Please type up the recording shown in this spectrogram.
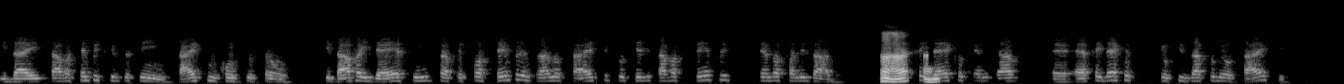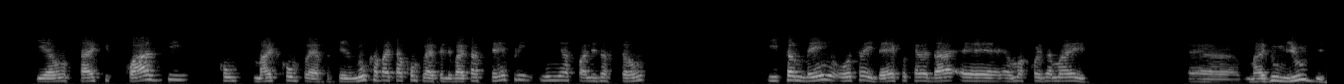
e daí estava sempre escrito assim, site em construção, que dava a ideia assim para a pessoa sempre entrar no site porque ele estava sempre sendo atualizado. Uhum, essa ideia que eu quero dar, é, essa ideia que eu, que eu quis dar para o meu site, que é um site quase com, mais completo. Assim, ele nunca vai estar completo, ele vai estar sempre em atualização. E também outra ideia que eu quero dar é, é uma coisa mais é, mais humilde,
